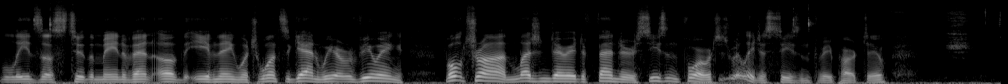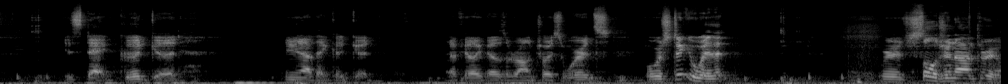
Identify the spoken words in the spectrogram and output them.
leads us to the main event of the evening, which once again we are reviewing Voltron Legendary Defender Season 4, which is really just Season 3, Part 2. Is that good? Good. Maybe not that good. Good. I feel like that was the wrong choice of words, but we're sticking with it. We're soldiering on through.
